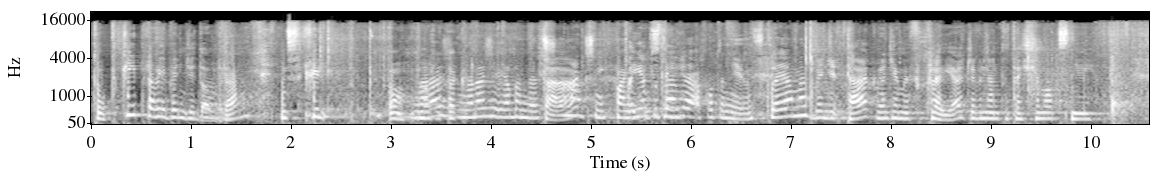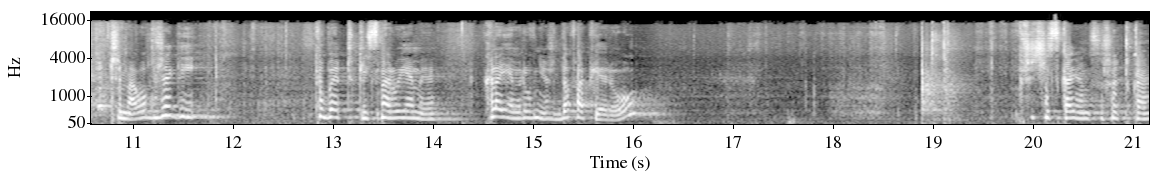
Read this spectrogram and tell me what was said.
tubki i prawie będzie dobra. Więc chwil... O, Na razie, tak na razie ja będę Tak. trzymać, niech Pani A ja tutaj- ustawia, a potem, nie wiem, wklejamy. będzie, tak, będziemy wklejać, żeby nam tutaj się mocniej trzymało. Brzegi tubeczki smarujemy klejem również do papieru. Przyciskając troszeczkę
